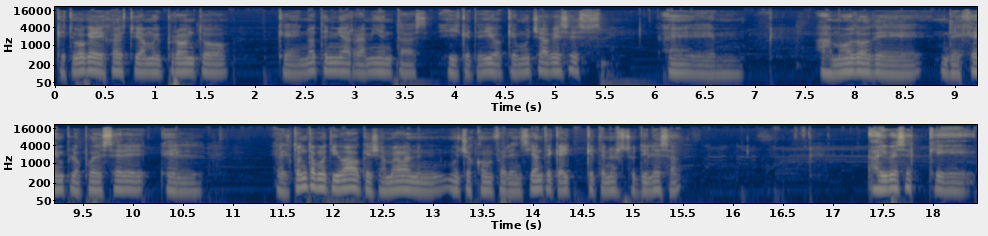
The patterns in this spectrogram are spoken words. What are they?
que tuvo que dejar de estudiar muy pronto, que no tenía herramientas y que te digo que muchas veces em, a modo de, ejemplo puede ser el, el, tonto motivado que llamaban muchos conferenciantes que hay que tener sutileza. Hay veces que,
